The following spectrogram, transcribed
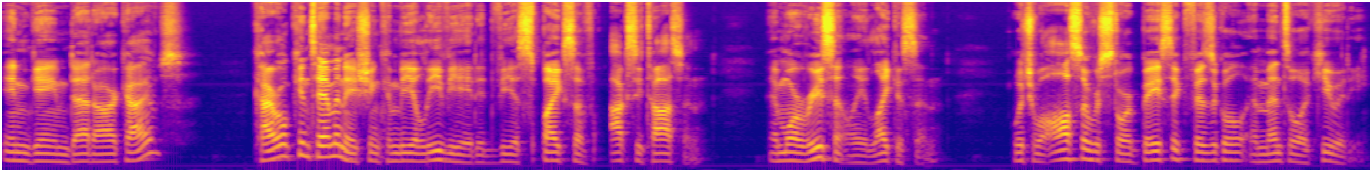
in game data archives. Chiral contamination can be alleviated via spikes of oxytocin, and more recently, likeson, which will also restore basic physical and mental acuity.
